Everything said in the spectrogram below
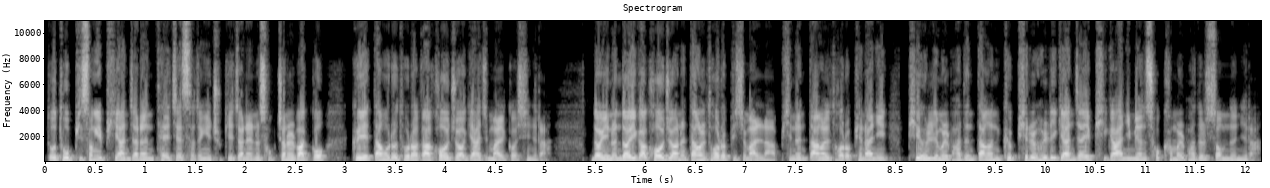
또 도피성이 피한 자는 대제사장이 죽기 전에는 속전을 받고 그의 땅으로 돌아가 거주하게 하지 말 것이니라. 너희는 너희가 거주하는 땅을 더럽히지 말라. 피는 땅을 더럽히나니 피 흘림을 받은 땅은 그 피를 흘리게 한 자의 피가 아니면 속함을 받을 수 없느니라.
